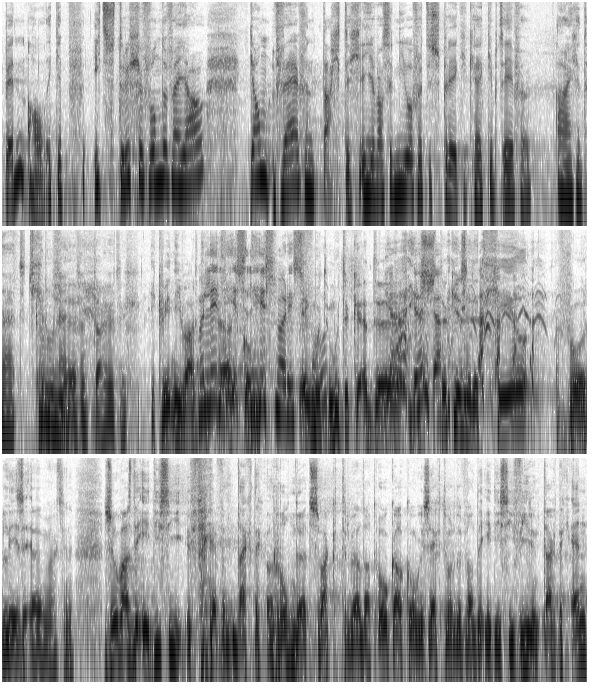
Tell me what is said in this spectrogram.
pen al. Ik heb iets teruggevonden van jou. Kan 85. En je was er niet over te spreken. Kijk, ik heb het even aangeduid. Het groene. 85. Ik weet niet waar Maar dit lees- uitkomt. lees maar eens ik voor. moet, moet ik de, Ja, ja, de ja. stukjes in het geel voorlezen? Eh, wacht. Zo was de editie 85 ronduit zwak, terwijl dat ook al kon gezegd worden van de editie 84 en,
